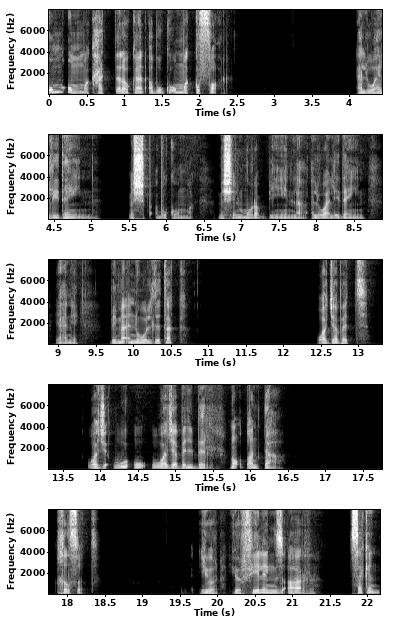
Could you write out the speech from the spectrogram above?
أم أمك حتى لو كان أبوك وأمك كفار. الوالدين مش أبوك وأمك مش المربيين لا الوالدين. يعني بما أنه ولدتك وجبت وجب البر نقطة انتهى. خلصت. Your your feelings are second.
